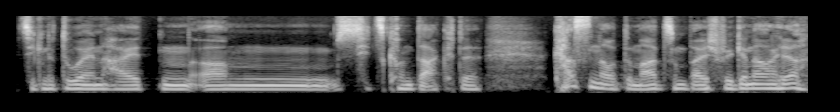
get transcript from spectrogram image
Signatureinheiten, ähm, Sitzkontakte, Kassenautomat zum Beispiel, genau, ja.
